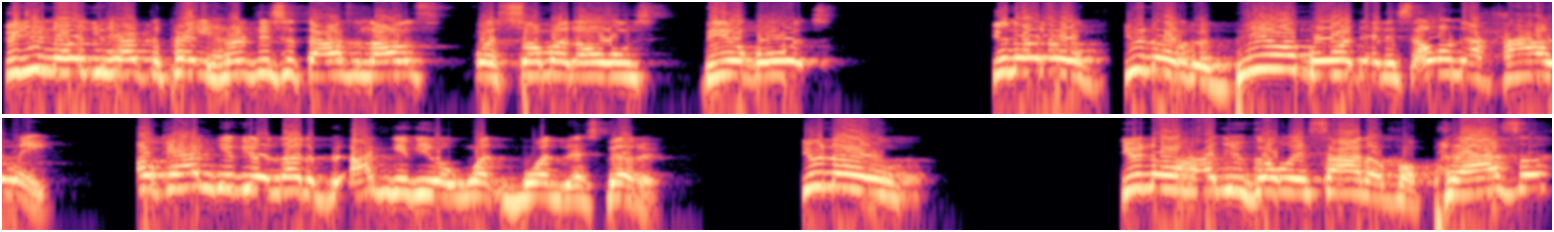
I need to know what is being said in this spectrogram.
Do you know you have to pay hundreds of thousand dollars for some of those billboards? You know, you know the billboard that is on the highway. Okay, I can give you another. I can give you a one one that's better. You know, you know how you go inside of a plaza.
